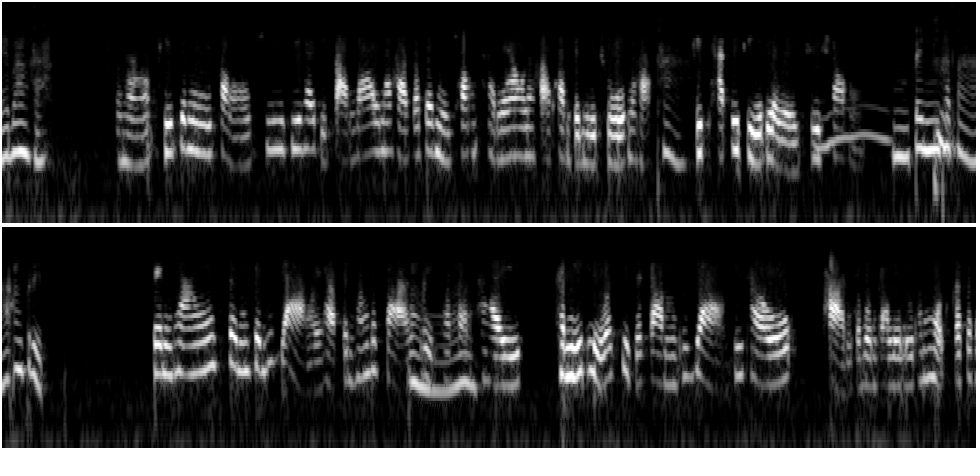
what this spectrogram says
ได้บ้างคะนะคะพีชจะมีสองที่ที่ให้ติดตามได้นะคะ ก็จะมีช่องชาแนลนะคะทำเป็น YouTube นะคะค่ะพีชแฮปปี้พีชเลยชื่อช่องอืมเป็นภาษาอังกฤษ เป็นทั้งเป็นเป็นทุกอย่างเลยค่ะ เป็นทั้งภาษาอังกฤษอ๋อภาษาไทย คณิตหรือว่ากิจกรรมทุกอย่างที่เขาผ่านกระบวนการเรียนรู้ทั้งหมดก็จะ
